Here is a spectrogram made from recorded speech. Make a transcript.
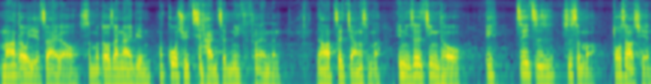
，model 也在了哦，什么都在那一边。他过去缠着 Nick Clement，然后再讲什么？诶，你这个镜头，诶，这一支是什么？多少钱？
